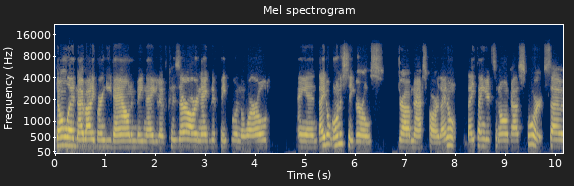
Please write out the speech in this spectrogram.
Don't let nobody bring you down and be negative because there are negative people in the world and they don't want to see girls drive nascar. They don't they think it's an all guys sport. So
